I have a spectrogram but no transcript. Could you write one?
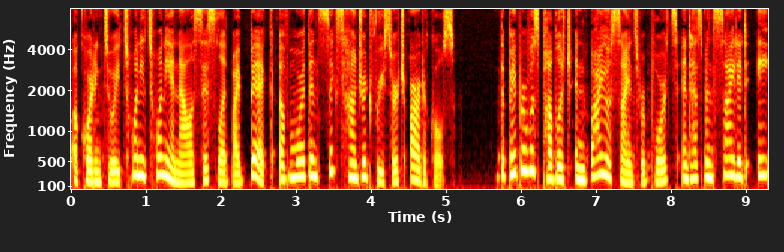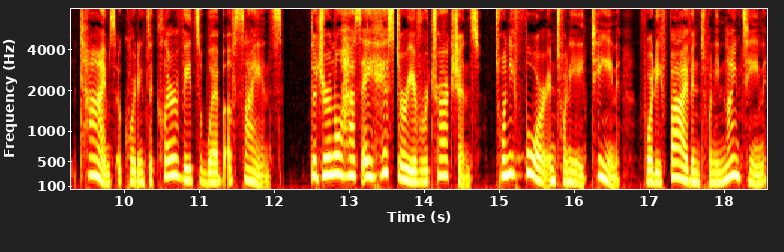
according to a 2020 analysis led by Bik of more than 600 research articles. The paper was published in Bioscience Reports and has been cited eight times, according to Clarivate's Web of Science. The journal has a history of retractions 24 in 2018, 45 in 2019,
